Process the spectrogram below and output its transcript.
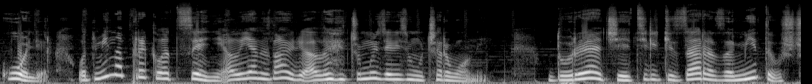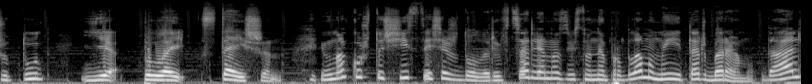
колір. От мій, наприклад, синій, але я не знаю, але чомусь я візьму червоний. До речі, я тільки зараз замітив, що тут є PlayStation. І вона коштує 6 тисяч доларів. Це для нас, звісно, не проблема, ми її теж беремо. Далі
